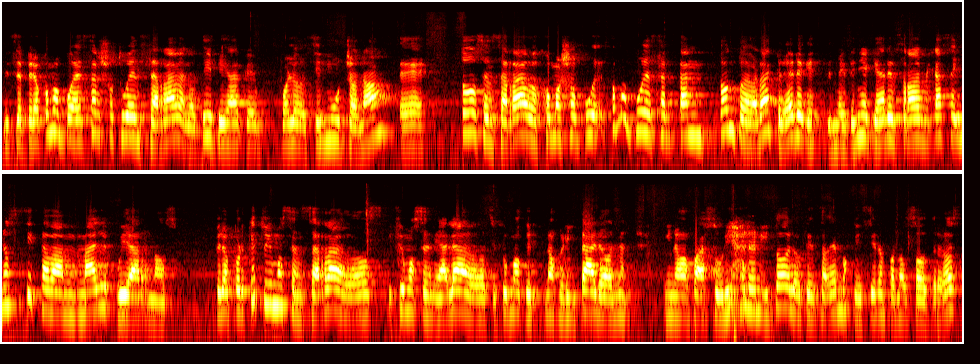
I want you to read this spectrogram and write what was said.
dice, pero ¿cómo puede ser? Yo estuve encerrada, lo típica, que vos lo decís mucho, ¿no? Eh, todos encerrados, ¿cómo yo pude, cómo pude ser tan tonto de verdad creer que me tenía que quedar encerrado en mi casa? Y no sé si estaba mal cuidarnos, pero ¿por qué estuvimos encerrados y fuimos señalados y fuimos, nos gritaron y nos basurearon y todo lo que sabemos que hicieron por nosotros?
